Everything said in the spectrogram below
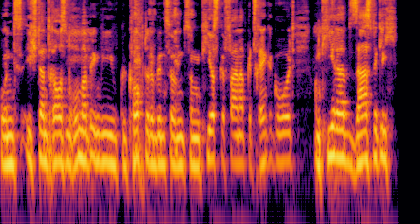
und ich stand draußen rum, habe irgendwie gekocht oder bin zum, zum Kiosk gefahren, habe Getränke geholt und Kira saß wirklich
